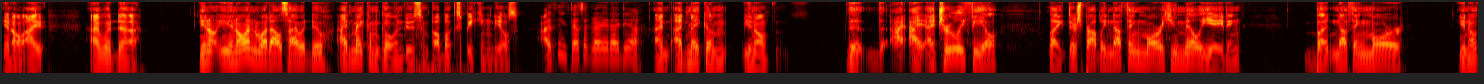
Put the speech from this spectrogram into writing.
you know, I, I would, uh, you know, you know, and what else I would do? I'd make them go and do some public speaking deals. I think that's a great idea. I'd, I'd make them, you know, the, the I, I, I truly feel like there's probably nothing more humiliating, but nothing more, you know,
